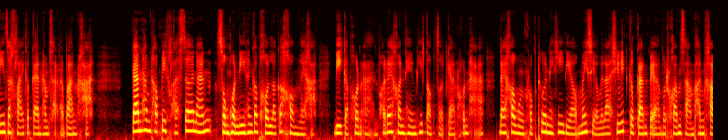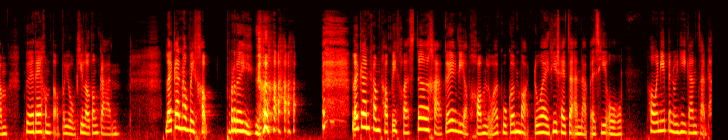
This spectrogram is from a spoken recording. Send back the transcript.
นี่จะคล้ายกับการทำสารบัญค่ะ การทำ topic cluster นั้น ส่งผลดีทั้งกับคนแล้วก็คอมเลยค่ะ ดีกับคนอ่าน เพราะได้คอนเทนต์ที่ตอบโจทย์การค้นหา ได้ข้อมูลครบถ้วนในที่เดียว ไม่เสียเวลาชีวิตกับการไปอ่านบทความ 3,000คำเพื่อได้คำตอบประโยคที่เราต้องการ และการทำไปปรี กและการทำ Topic Cluster ค่ะ ก็ยังดีกับคอมหรือว่า Google Bot ด้วยที่ใช้จัดอันดับ SEO เพราะว่านี้เป็นวิธีการจัดท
